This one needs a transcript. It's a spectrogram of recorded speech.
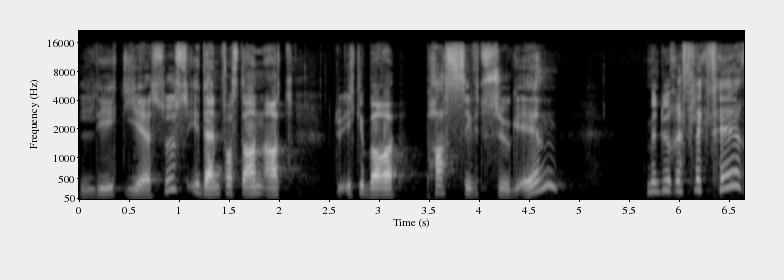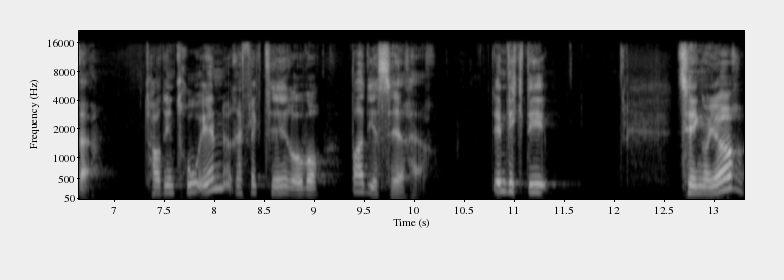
lik Jesus i den forstand at du ikke bare passivt suger inn, men du reflekterer. Tar din tro inn og reflekterer over hva de ser her. Det er en viktig ting å gjøre.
